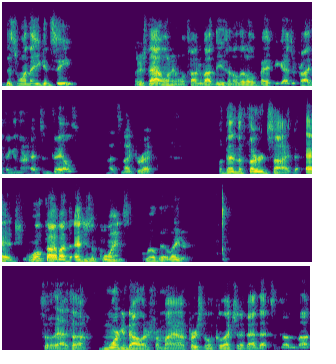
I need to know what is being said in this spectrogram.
this one that you can see. There's that one, and we'll talk about these in a little bit. You guys are probably thinking they're heads and tails. That's not correct. But then the third side, the edge. We'll talk about the edges of coins a little bit later. So that's a Morgan dollar from my uh, personal collection. I've had that since I was about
